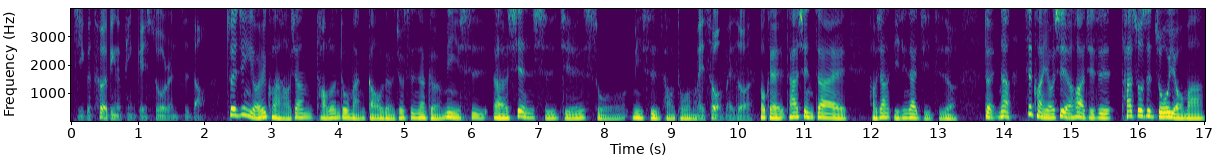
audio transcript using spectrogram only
几个特定的品给所有人知道。最近有一款好像讨论度蛮高的，就是那个密室呃现实解锁密室逃脱嘛。没错，没错。OK，它现在好像已经在集资了。对，那这款游戏的话，其实他说是桌游吗？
